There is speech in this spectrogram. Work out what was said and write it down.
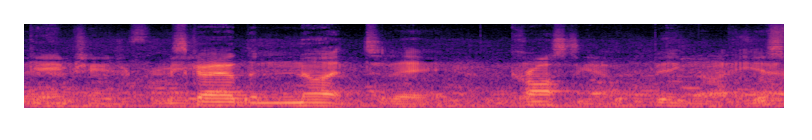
a game changer for me. This guy had the nut today. crossed together. Big nut. It was yes.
